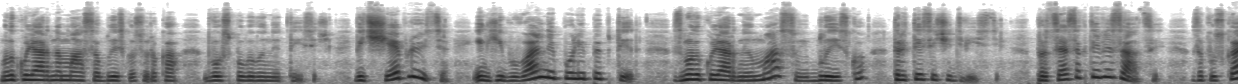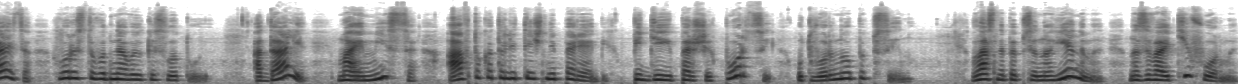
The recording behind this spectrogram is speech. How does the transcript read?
молекулярна маса близько 42,5 тисяч, відщеплюється інгібувальний поліпептид з молекулярною масою близько 3200. Процес активізації запускається хлористоводневою кислотою. А далі має місце автокаталітичний перебіг під дією перших порцій утвореного пепсину. Власне, пепсиногенами називають ті форми,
